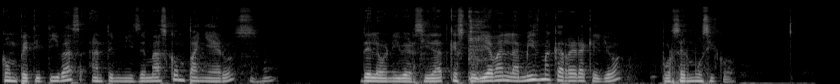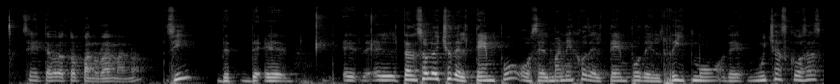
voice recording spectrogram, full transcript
competitivas ante mis demás compañeros de la universidad que estudiaban la misma carrera que yo por ser músico. Sí, te abre otro panorama, ¿no? Sí, de- de- eh, el, el tan solo hecho del tempo, o sea, el manejo del tempo, del ritmo, de muchas cosas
